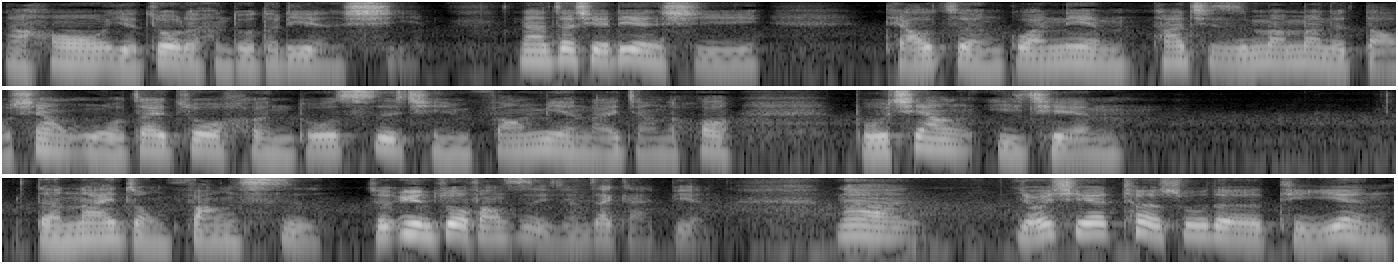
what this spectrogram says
然后也做了很多的练习。那这些练习、调整观念，它其实慢慢的导向我在做很多事情方面来讲的话，不像以前的那一种方式，就运作方式已经在改变。那有一些特殊的体验。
